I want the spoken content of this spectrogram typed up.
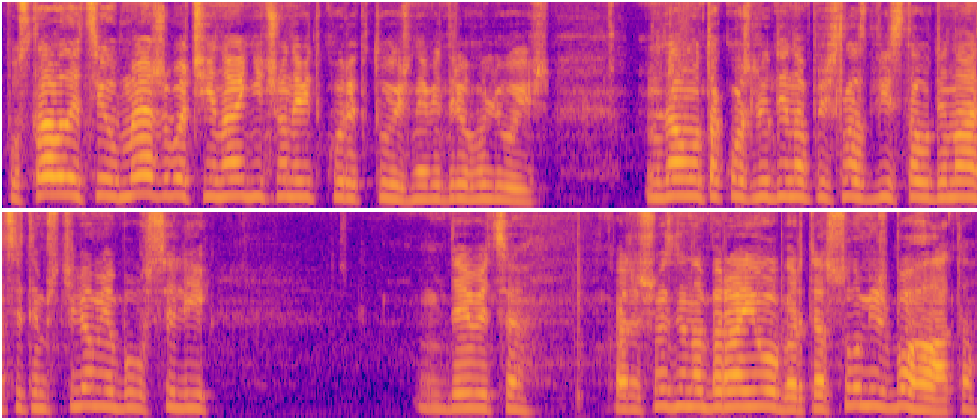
поставили ці обмежувачі і навіть нічого не відкоректуєш, не відрегулюєш. Недавно також людина прийшла з 211 штілем, я був в селі. Дивиться, каже, щось не набирає оберти, а суміш багато.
